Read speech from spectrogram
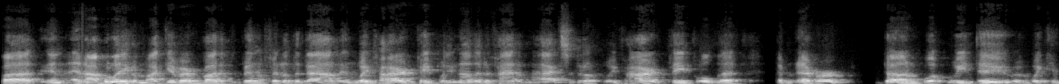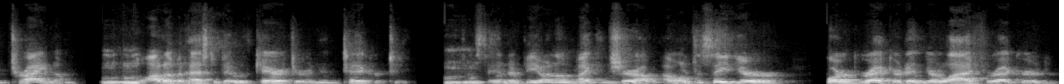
But and and I believe them. I give everybody the benefit of the doubt. And we've hired people, you know, that have had an accident. We've hired people that have never done what we do, and we can train them. Mm-hmm. A lot of it has to do with character and integrity. Mm-hmm. Just interviewing them, making sure. I, I want to see your work record and your life record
